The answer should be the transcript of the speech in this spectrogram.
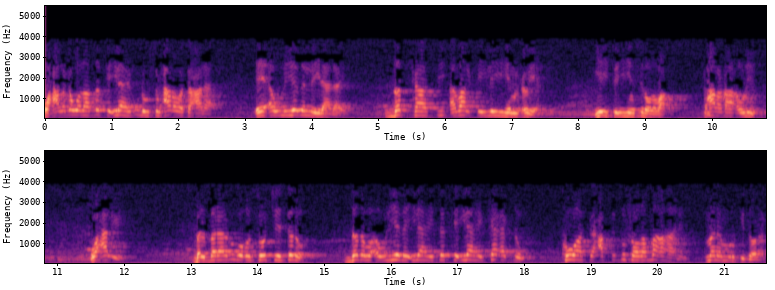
waxaa laga wadaa dadka ilaahay u dhow subxaana wa tacaala ee awliyada la yidhaahday dadkaasi abaalkay leeyihiin muxuu yahay yaysa yihiin sidoodaba maxaa la dhahaa awliyo waxaa la yidhi bal baraaruga oo soo jeesado dadaw awliyada ilaahay dadka ilaahay ka agdhow kuwaasi cabsi dushooda ma ahaanin mana murgi doonaan.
